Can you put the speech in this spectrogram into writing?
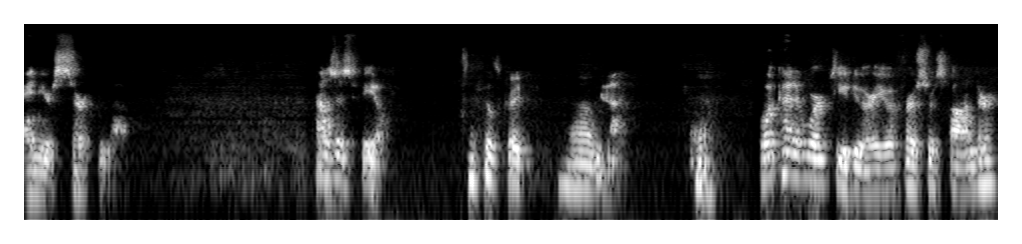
and you're certain of it. How's this feel? It feels great. Um, Yeah. Yeah. What kind of work do you do? Are you a first responder?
